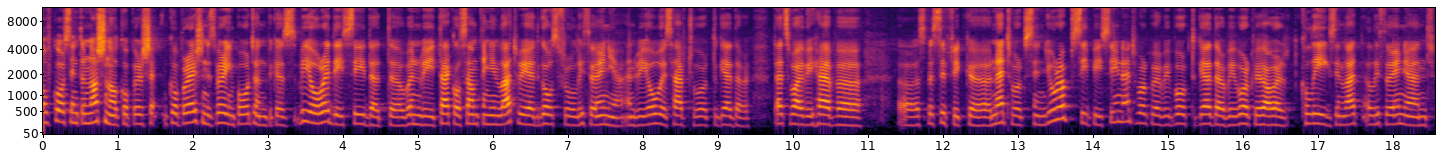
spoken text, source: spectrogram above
of course, international cooperation, is very important because we already see that uh, when we tackle something in Latvia, it goes through Lithuania, and we always have to work together. That's why we have uh, uh, specific uh, networks in Europe, CPC network, where we work together. We work with our colleagues in Lat Lithuania and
